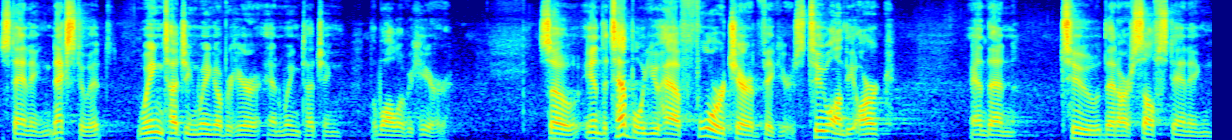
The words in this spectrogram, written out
standing next to it, wing touching wing over here, and wing touching the wall over here. So in the temple, you have four cherub figures two on the ark, and then two that are self standing,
